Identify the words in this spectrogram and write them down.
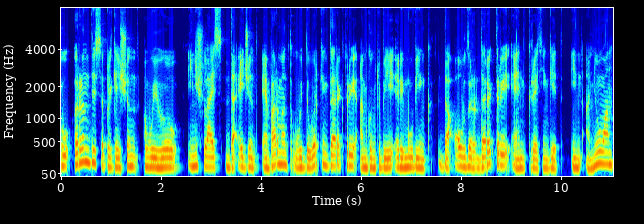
to run this application, we will initialize the agent environment with the working directory. I'm going to be removing the older directory and creating it in a new one.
